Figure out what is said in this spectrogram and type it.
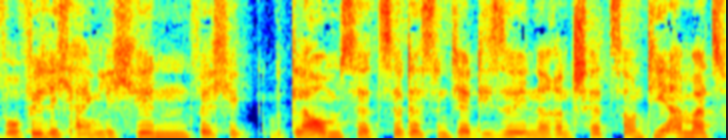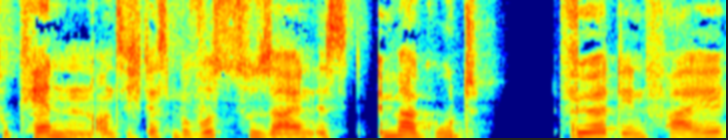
wo will ich eigentlich hin, welche Glaubenssätze, das sind ja diese inneren Schätze. Und die einmal zu kennen und sich dessen bewusst zu sein, ist immer gut für den Fall,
